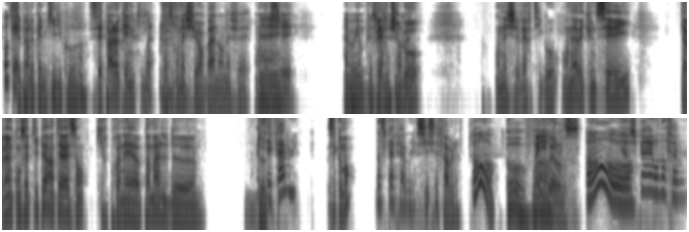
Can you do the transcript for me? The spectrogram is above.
Ok. C'est pas Lock and Key du coup. euh. C'est pas Lock and Key, Voilà. parce qu'on est chez Urban en effet. On Ouais. est chez Ah bah oui, en plus. on est chez. Vertigo. On est chez Vertigo. On est avec une série qui avait un concept hyper intéressant, qui reprenait euh, pas mal de. Ah, de... c'est Fable? C'est comment? Non, c'est pas Fable. Si, c'est Fable. Oh. Oh, wow. Fables. Il y a Oh. un super héros dans Fable.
